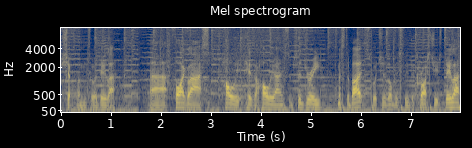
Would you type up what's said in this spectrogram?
shipped them to a dealer. Uh, Fi-Glass wholly, has a wholly owned subsidiary, Mr Boats, which is obviously the Christchurch dealer,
